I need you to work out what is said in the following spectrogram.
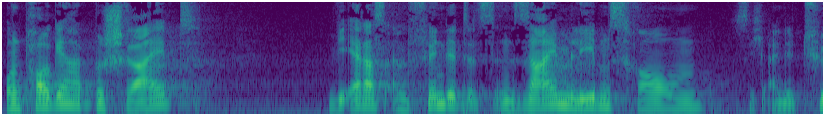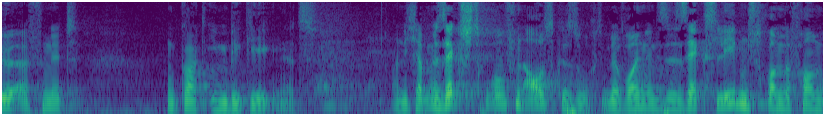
Und Paul Gerhard beschreibt, wie er das empfindet, dass in seinem Lebensraum sich eine Tür öffnet und Gott ihm begegnet. Und ich habe mir sechs Strophen ausgesucht und wir wollen in diese sechs Lebensräume von,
